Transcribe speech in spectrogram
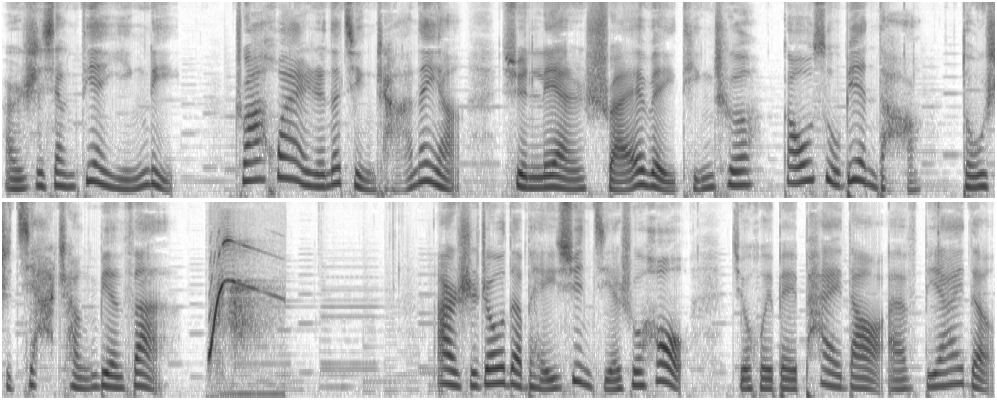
而是像电影里抓坏人的警察那样训练甩尾停车、高速变挡，都是家常便饭。二十周的培训结束后，就会被派到 FBI 的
